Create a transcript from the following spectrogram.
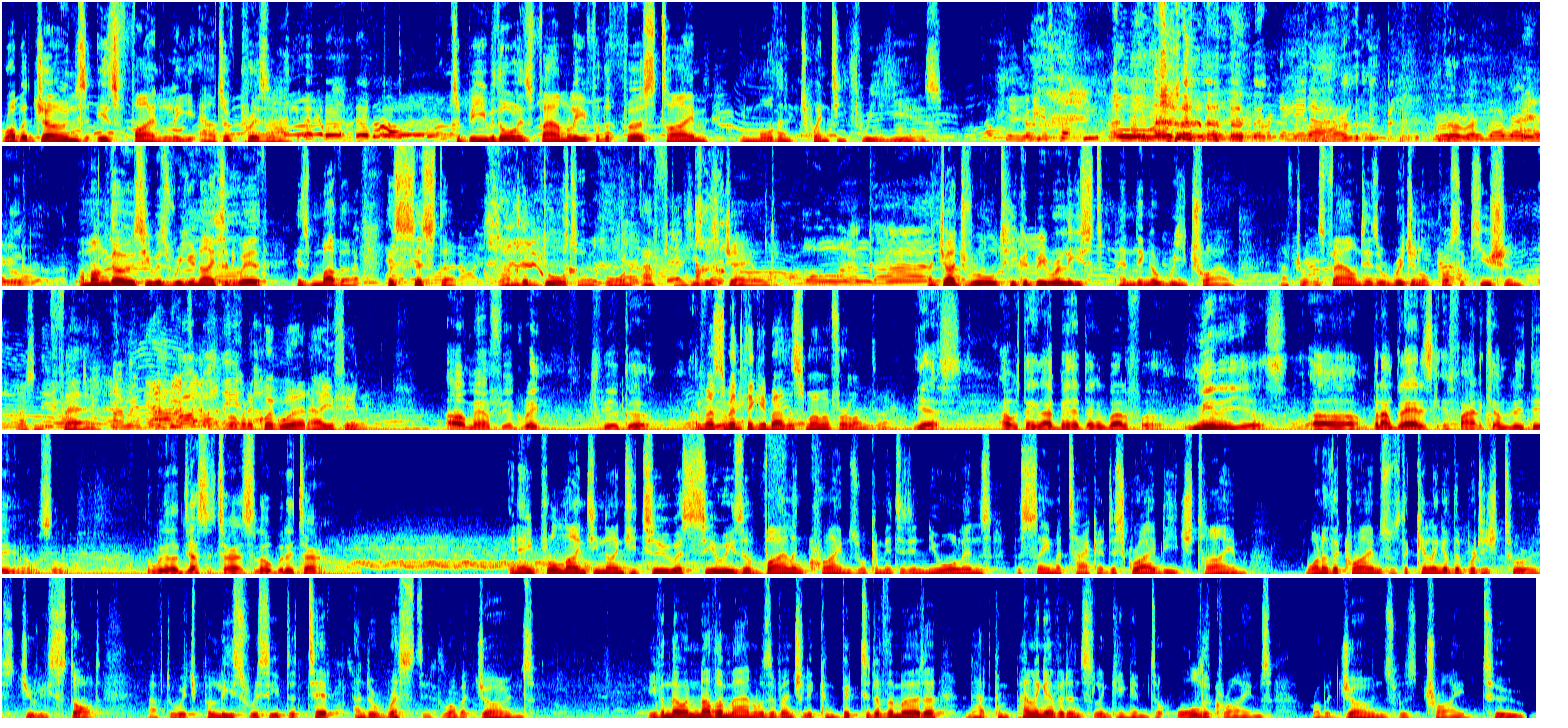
Robert Jones is finally out of prison. To be with all his family for the first time in more than 23 years. It's all right. Among those he was reunited with, his mother, his sister, and the daughter born after he was jailed. Oh a judge ruled he could be released pending a retrial after it was found his original prosecution wasn't fair. Robert, a quick word, how are you feeling? Oh man, I feel great. I feel good. You must have been thinking about this moment for a long time. Yes. I was thinking, I've been thinking about it for many years. Uh, but I'm glad it's, it's finally come to this day, you know. So the wheel of justice turns slow, but it turns. In April 1992, a series of violent crimes were committed in New Orleans, the same attacker described each time. One of the crimes was the killing of the British tourist Julie Stott, after which police received a tip and arrested Robert Jones. Even though another man was eventually convicted of the murder and had compelling evidence linking him to all the crimes, Robert Jones was tried too.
